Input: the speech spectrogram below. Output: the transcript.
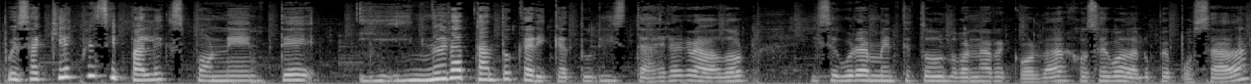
Pues aquí el principal exponente, y, no era tanto caricaturista, era grabador, y seguramente todos lo van a recordar, José Guadalupe Posada,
